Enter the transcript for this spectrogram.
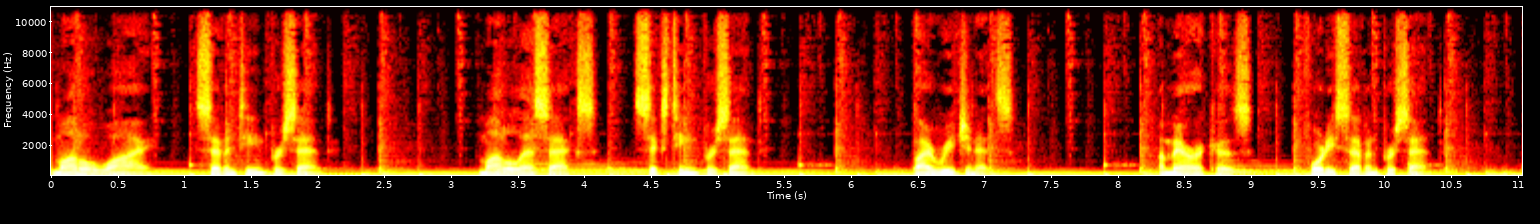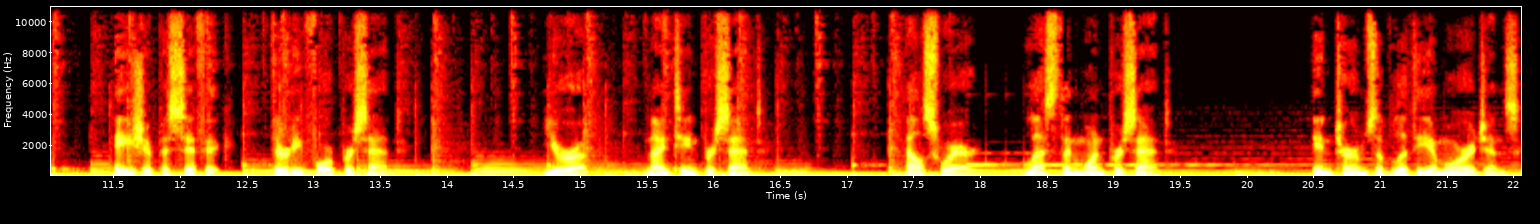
Model Y, 17%. Model SX, 16%. By region it's Americas, 47%. Asia Pacific, 34%. Europe, 19%. Elsewhere, less than 1%. In terms of lithium origins,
